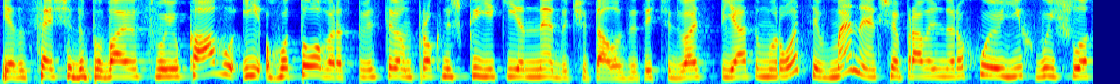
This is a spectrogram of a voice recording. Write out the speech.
Я тут все ще допиваю свою каву і готова розповісти вам про книжки, які я не дочитала в 2025 році. В мене, якщо я правильно рахую, їх вийшло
